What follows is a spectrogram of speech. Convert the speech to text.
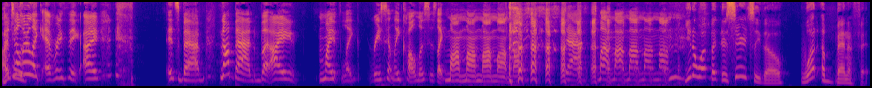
I tell will- her like everything. I it's bad. Not bad, but I my like recently call list is like mom, mom, mom, mom, mom, dad, mom, mom, mom, mom, mom. You know what? But seriously though, what a benefit.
